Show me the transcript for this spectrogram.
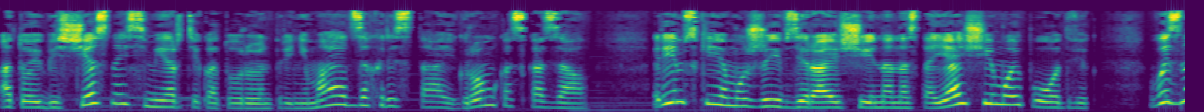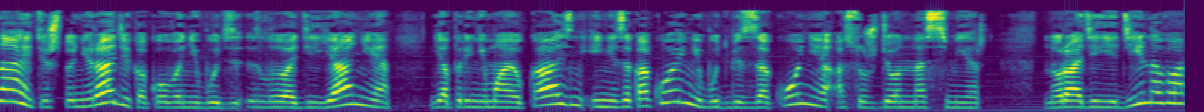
о той бесчестной смерти, которую он принимает за Христа, и громко сказал, «Римские мужи, взирающие на настоящий мой подвиг, вы знаете, что не ради какого-нибудь злодеяния я принимаю казнь и не за какое-нибудь беззаконие осужден на смерть, но ради единого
